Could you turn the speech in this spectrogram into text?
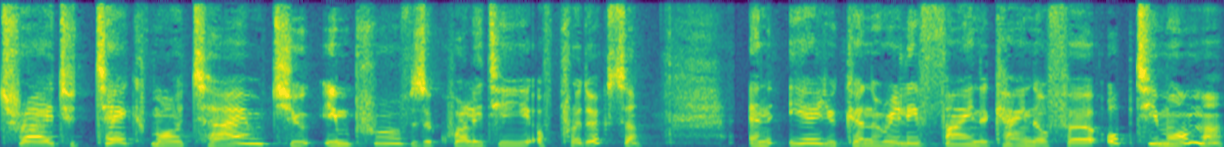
try to take more time to improve the quality of products. And here you can really find a kind of uh, optimum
